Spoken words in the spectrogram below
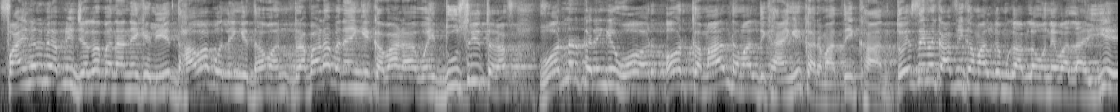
फाइनल में अपनी जगह बनाने के लिए धावा बोलेंगे धवन, रबाड़ा बनाएँगे कबाड़ा, वहीं दूसरी तरफ़ वार्नर करेंगे वॉर और कमाल धमाल दिखाएँगे करमाती खान। तो ऐसे में काफ़ी कमाल का मुकाबला होने वाला है ये।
